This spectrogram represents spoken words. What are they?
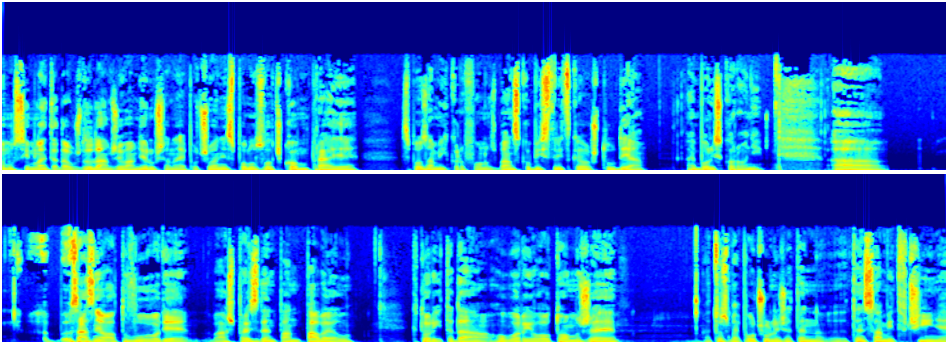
nemusím, len teda už dodám, že vám nerušené počúvanie spolu s Vlčkom praje spoza mikrofónu z bansko bystrického štúdia aj Boris Koroni. Uh, zazněval tu v úvode váš prezident pán Pavel, ktorý teda hovoril o tom, že a to sme počuli, že ten, ten summit v Číne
